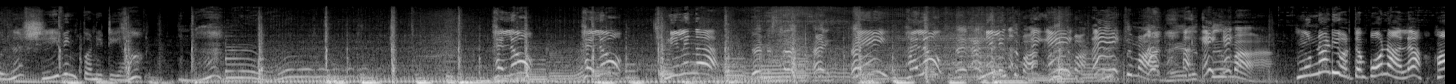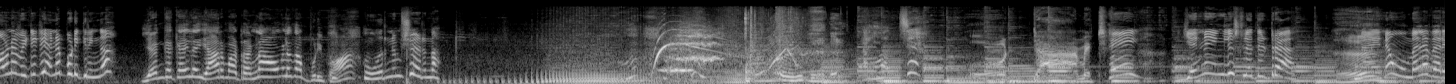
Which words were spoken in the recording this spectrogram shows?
அதுக்குள்ள ஷேவிங் பண்ணிட்டியா? ஹலோ ஹலோ நில்லுங்க. ஏய் மிஸ்டர் ஏய் ஏய். ஹலோ நில்லுங்க. நிறுத்துமா ஏய், நிறுத்துமா முன்னாடி ஒருத்தன் போனால அவனை விட்டுட்டு என்ன பிடிக்கிறீங்க? எங்க கையில யார் மாட்டாங்களோ அவங்கள தான் பிடிப்போம். ஒரு நிமிஷம் இருங்க. அச்சே. ஏய், என்ன இங்கிலீஷ்ல திட்டுற? நான் என்ன உன் மேல வேற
